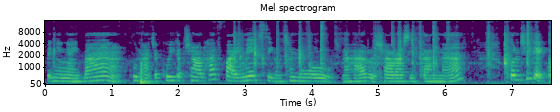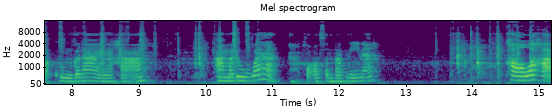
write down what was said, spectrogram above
เป็นยังไงบ้าง คุณอาจจะคุยกับชาวธาตุไฟเมษสิงห์ธนูนะคะ หรือชาวราศีกันนะ คนที่เด็กกว่าคุณก็ได้นะคะอ่ามาดูว่าขอเอาสำหรับนี้นะ เขาอะค่ะ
